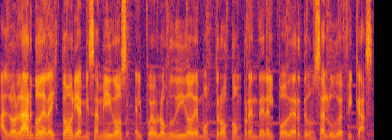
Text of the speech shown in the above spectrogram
A lo largo de la historia, mis amigos, el pueblo judío demostró comprender el poder de un saludo eficaz.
